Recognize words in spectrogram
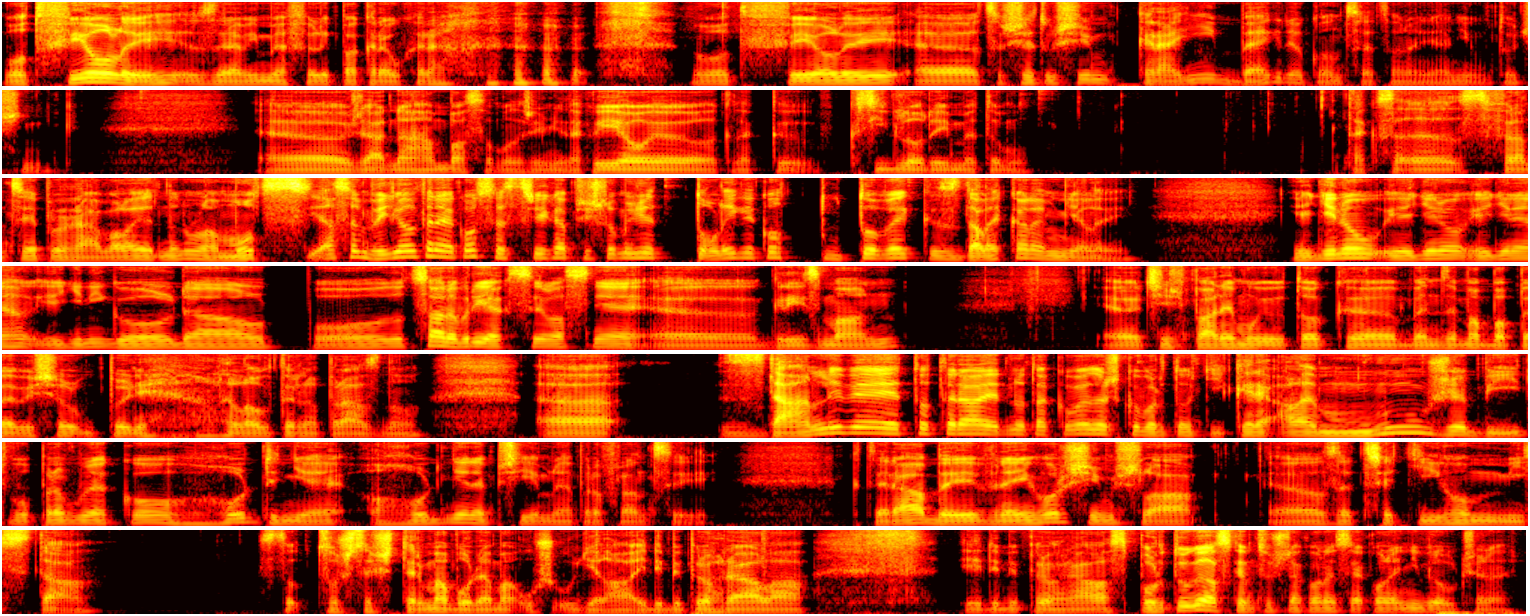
od Fioli, zdravíme Filipa Krauchera, od Fioli, uh, což je tuším krajní back dokonce, to není ani útočník. Uh, žádná hamba samozřejmě, takový jo, jo, jo, tak křídlo, dejme tomu tak eh, z Francie prohrávala 1-0. Moc, já jsem viděl ten jako sestřih a přišlo mi, že tolik jako tutovek zdaleka neměli. Jedinou, jedinou, jediný, jediný gól dal po docela dobrý akci vlastně uh, Griezmann, eh, čímž pádem můj útok Benzema Bappé vyšel úplně, Lauter na prázdno. Uh, zdánlivě je to teda jedno takové zaškovrtnutí, které ale může být opravdu jako hodně, hodně nepříjemné pro Francii která by v nejhorším šla eh, ze třetího místa, což se čtyřma bodama už udělá, i kdyby prohrála, i kdyby prohrála s Portugalskem, což nakonec jako není vyloučené.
